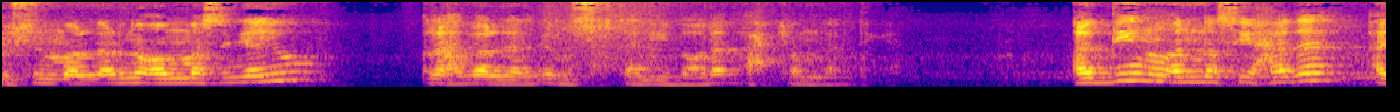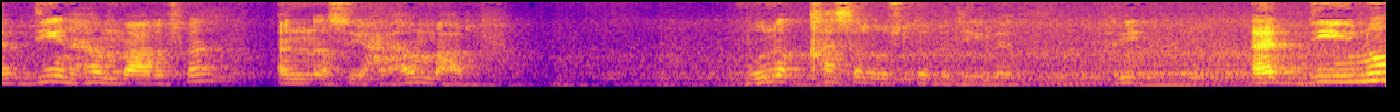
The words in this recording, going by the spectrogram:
musulmonlarni ommasigayu rahbarlarga nusxdan iborat ahkomlar degan. Addinu an nasihada addin ham ma'rifa an nasiha ham ma'rifa buni qasr uslubi deyiladi. Ya'ni addinu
